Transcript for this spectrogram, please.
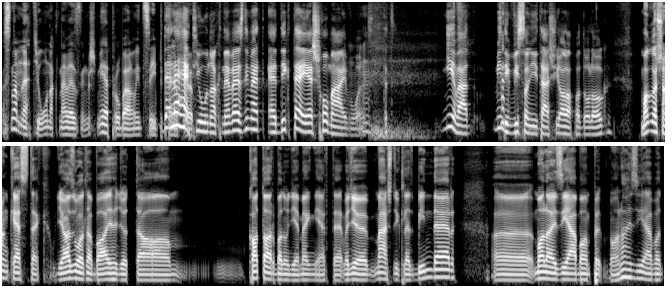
ezt nem lehet jónak nevezni, most miért próbálom itt szép? De lehet jónak nevezni, mert eddig teljes homály volt. Mm. Tehát nyilván mindig viszonyítási alap a dolog. Magasan kezdtek. Ugye az volt a baj, hogy ott a Katarban ugye megnyerte, vagy második lett Binder, Malajziában, Malajziában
